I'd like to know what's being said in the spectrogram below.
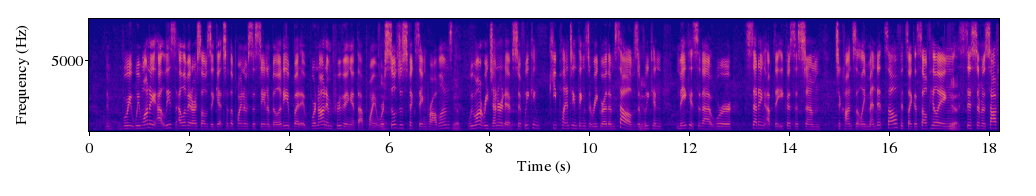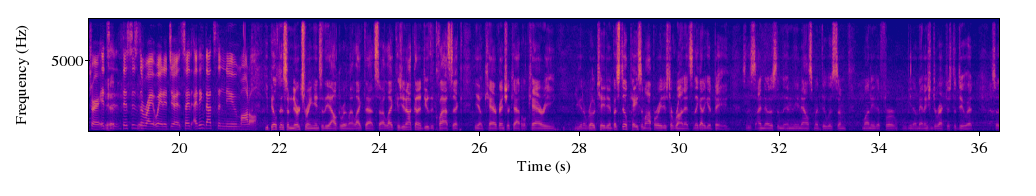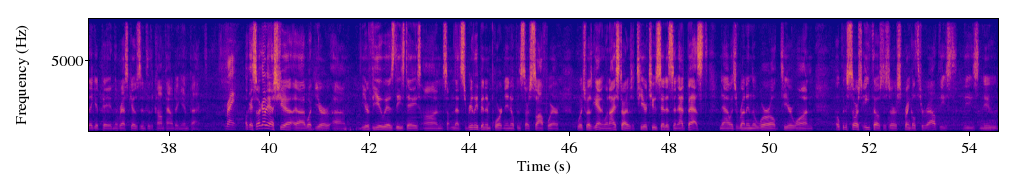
we, we want to at least elevate ourselves to get to the point of sustainability, but we're not improving at that point. We're yeah. still just fixing problems. Yeah. We want regenerative. So if we can keep planting things that regrow themselves, if yeah. we can make it so that we're setting up the ecosystem to constantly mend itself, it's like a self-healing system of software. It's this is the right way to do it. So I, I, think that's the new model. You built in some nurturing into the algorithm. I like that. So I like because you're not going to do the classic, you know, care venture capital carry you're going to rotate in, but still pay some operators to run it, so they got to get paid. So this, I noticed in, in, the announcement there was some money to, for you know managing directors to do it, so they get paid, and the rest goes into the compounding impact. Right. Okay, so I got to ask you uh, what your uh, your view is these days on something that's really been important in open source software, which was again when I started was a tier two citizen at best. Now it's running the world tier one open source ethos are sprinkled throughout these, these new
